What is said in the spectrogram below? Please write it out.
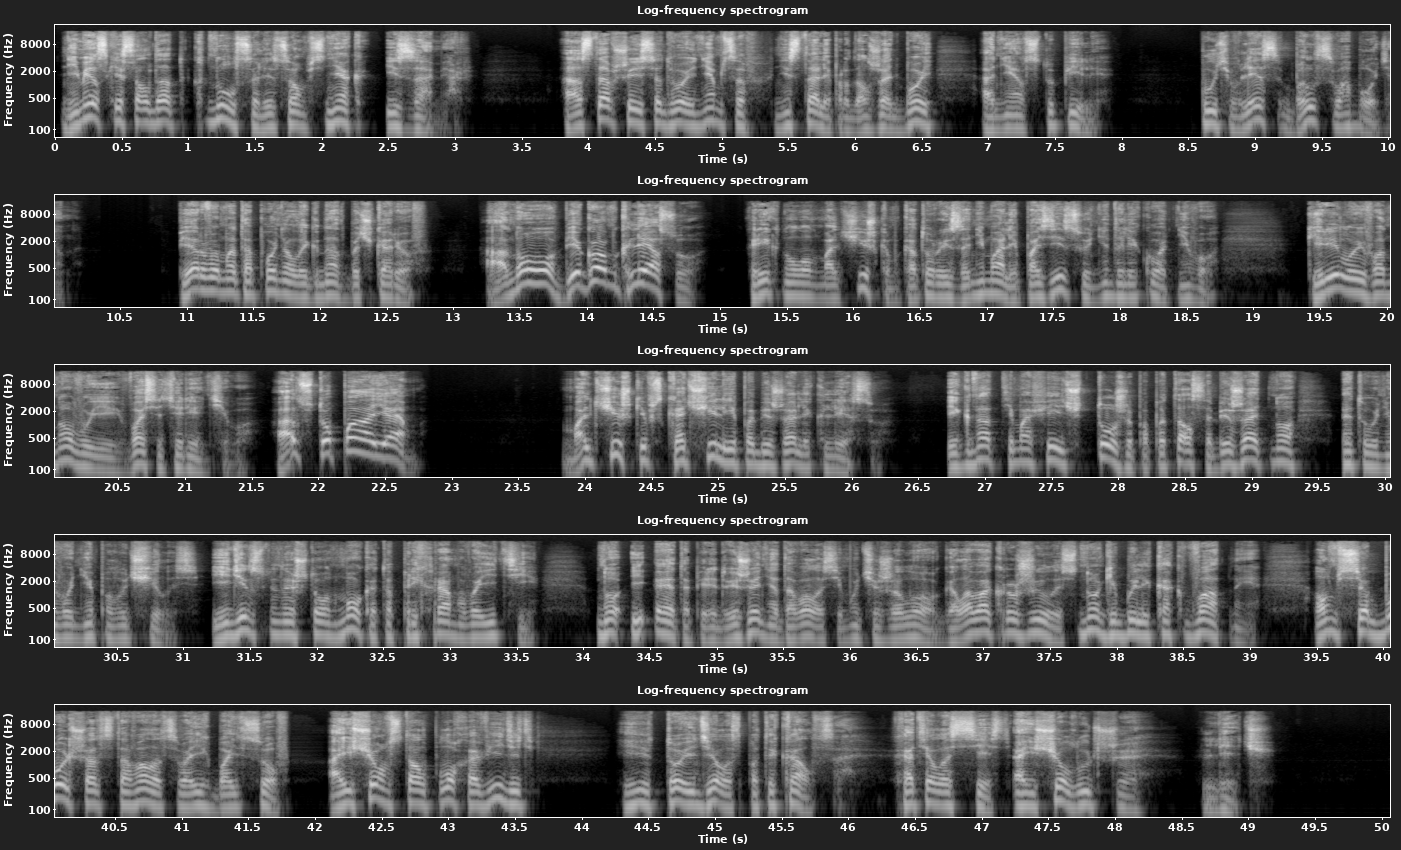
Немецкий солдат кнулся лицом в снег и замер. А оставшиеся двое немцев не стали продолжать бой, они отступили. Путь в лес был свободен. Первым это понял Игнат Бочкарев. «А ну, бегом к лесу!» — крикнул он мальчишкам, которые занимали позицию недалеко от него. Кириллу Иванову и Васе Терентьеву. «Отступаем!» Мальчишки вскочили и побежали к лесу. Игнат Тимофеевич тоже попытался бежать, но это у него не получилось. Единственное, что он мог, это прихрамывая идти. Но и это передвижение давалось ему тяжело. Голова кружилась, ноги были как ватные. Он все больше отставал от своих бойцов. А еще он стал плохо видеть и то и дело спотыкался. Хотелось сесть, а еще лучше лечь.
